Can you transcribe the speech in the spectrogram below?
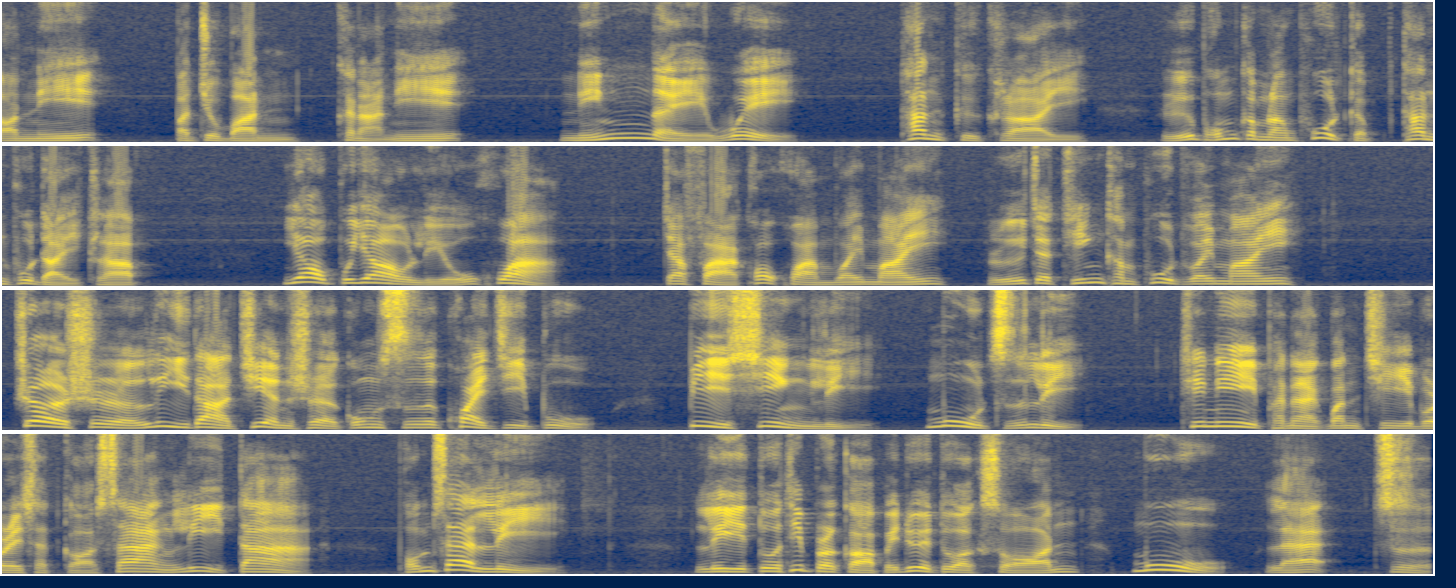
ตอนนี้ ปัจจุบัน ขณะนี้ นินเหน่เว่ยท่านคือใคร หรือผมกำลังพูดกับท่านผู้ใดครับเย่าปุเย่าเหลียวว่า จะฝากข้อความไว้ไหม หรือจะทิ้งคำพูดไว้ไหม这是立大建设公司会计部毕姓李木子李ที่นี่แผนกบัญชีบริษัทก่อสร้างลี่ต้า ผมแซ่หลี่หลี่ตัวที่ประกอบไปด้วยตัวอักษร มู่และจื่อ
